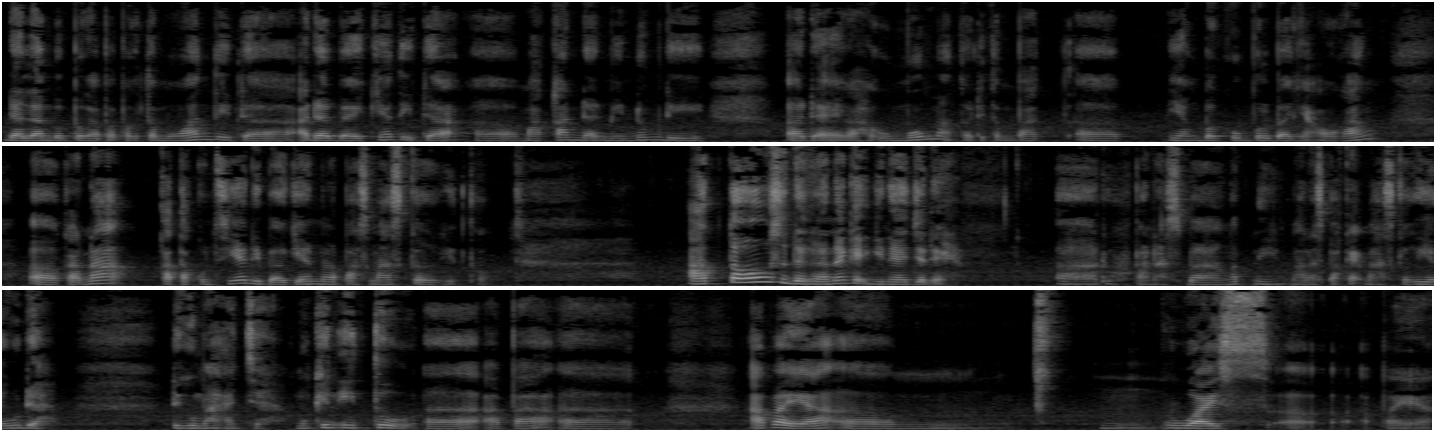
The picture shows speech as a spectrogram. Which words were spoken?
dalam beberapa pertemuan tidak ada baiknya tidak uh, makan dan minum di uh, daerah umum atau di tempat uh, yang berkumpul banyak orang uh, karena kata kuncinya di bagian melepas masker gitu. Atau sederhana kayak gini aja deh. Aduh panas banget nih, malas pakai masker ya udah di rumah aja. Mungkin itu uh, apa uh, apa ya um, wise uh, apa ya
